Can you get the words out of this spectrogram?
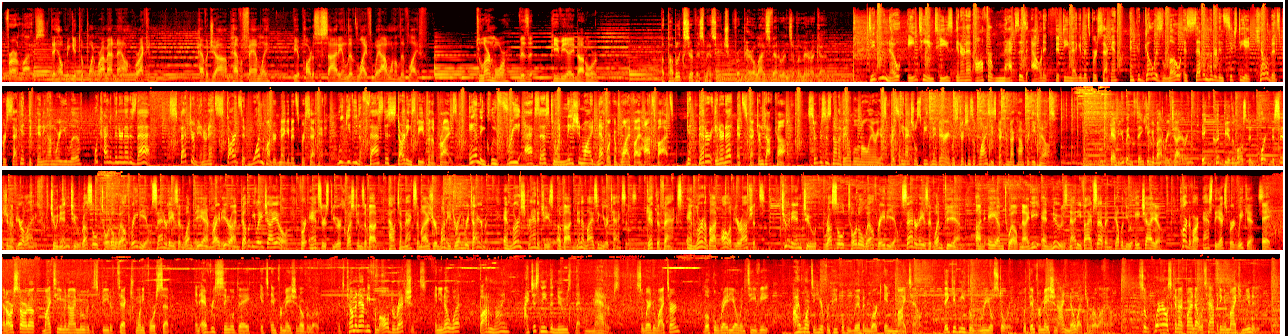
for our lives. They helped me get to a point where I'm at now, where I can have a job, have a family, be a part of society, and live life the way I want to live life. To learn more, visit pva.org. A public service message from Paralyzed Veterans of America. Did you know AT&T's internet offer maxes out at 50 megabits per second and could go as low as 768 kilobits per second depending on where you live? What kind of internet is that? Spectrum Internet starts at 100 megabits per second. We give you the fastest starting speed for the price and include free access to a nationwide network of Wi-Fi hotspots. Get better internet at spectrum.com. Service is not available in all areas. Pricing and actual speeds may vary. Restrictions apply. See spectrum.com for details. Have you been thinking about retiring? It could be the most important decision of your life. Tune in to Russell Total Wealth Radio Saturdays at 1 p.m. right here on WHIO for answers to your questions about how to maximize your money during retirement and learn strategies about minimizing your taxes. Get the facts and learn about all of your options. Tune in to Russell Total Wealth Radio Saturdays at 1 p.m. on AM 1290 and News 95.7 WHIO part of our Ask the Expert weekends. Hey, at our startup, my team and I move at the speed of tech 24 7. And every single day, it's information overload. It's coming at me from all directions. And you know what? Bottom line, I just need the news that matters. So where do I turn? Local radio and TV. I want to hear from people who live and work in my town. They give me the real story with information I know I can rely on. So where else can I find out what's happening in my community?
